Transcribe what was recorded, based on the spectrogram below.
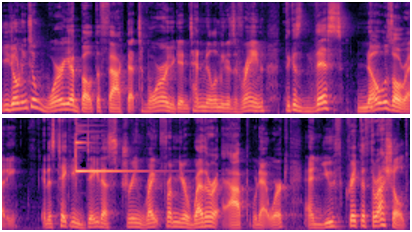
you don't need to worry about the fact that tomorrow you're getting 10 millimeters of rain because this knows already. It is taking data streamed right from your weather app network and you create the threshold.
